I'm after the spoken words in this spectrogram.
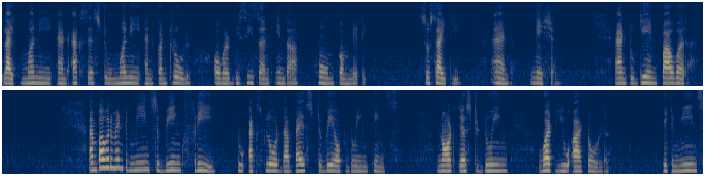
like money and access to money and control over decision in the home community, society, and nation, and to gain power. Empowerment means being free to explore the best way of doing things, not just doing what you are told. It means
